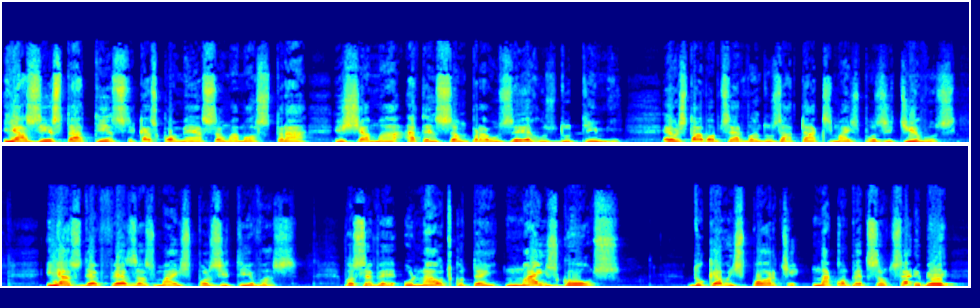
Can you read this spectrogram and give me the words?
e as estatísticas começam a mostrar e chamar atenção para os erros do time. Eu estava observando os ataques mais positivos e as defesas mais positivas. Você vê, o Náutico tem mais gols do que o esporte na competição de Série B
